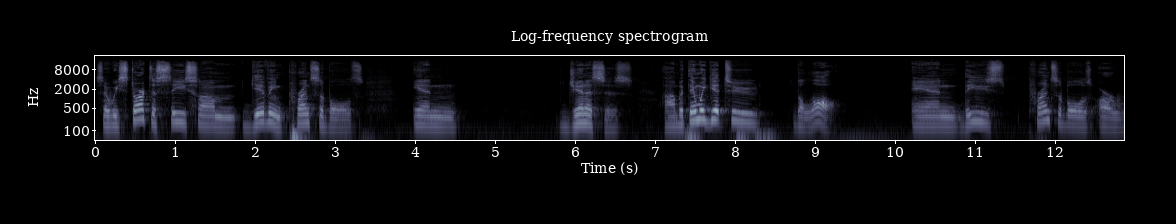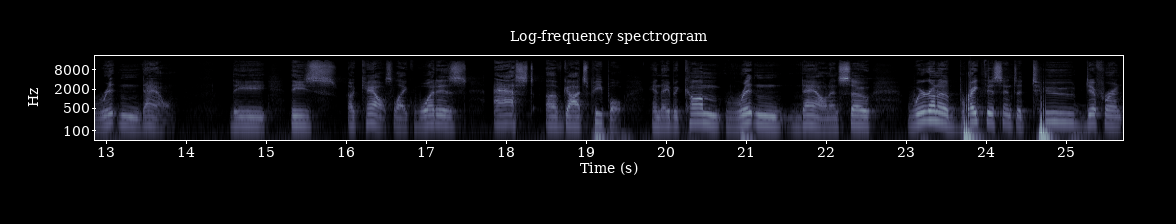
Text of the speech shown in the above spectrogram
So we start to see some giving principles in Genesis, uh, but then we get to the law. And these principles are written down. The these accounts, like what is asked of God's people, and they become written down. And so we're going to break this into two different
